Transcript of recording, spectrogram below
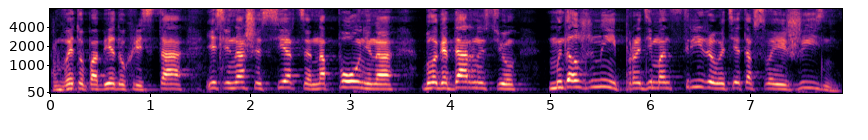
в эту победу Христа, если наше сердце наполнено благодарностью, мы должны продемонстрировать это в своей жизни.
